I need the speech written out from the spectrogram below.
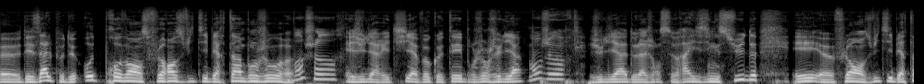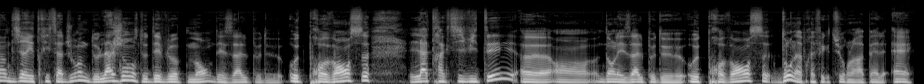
euh, des Alpes de Haute-Provence. Florence Vitti-Bertin, bonjour. Bonjour. Et Julia Ricci à vos côtés. Bonjour Julia. Bonjour. Julia de l'agence Rising Sud et euh, Florence Vitti-Bertin, directrice adjointe de l'agence de développement des Alpes de Haute-Provence. L'attractivité euh, dans les Alpes de Haute-Provence, dont la préfecture, on le rappelle, est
